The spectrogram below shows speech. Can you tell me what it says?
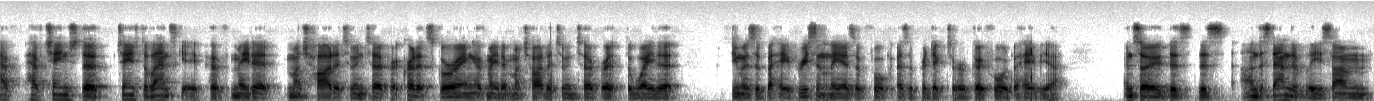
have, have changed the changed the landscape, have made it much harder to interpret credit scoring, have made it much harder to interpret the way that consumers have behaved recently as a as a predictor of go forward behavior. And so there's there's understandably some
